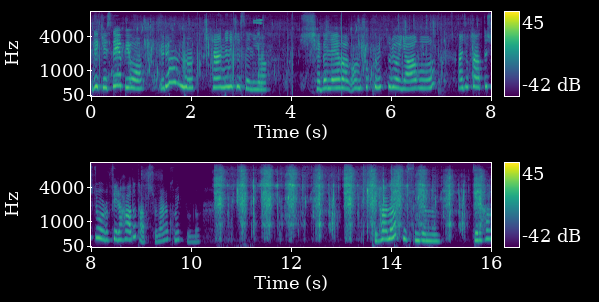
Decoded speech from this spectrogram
Bir de kese yapıyor. Görüyor musun? Kendini keseliyor. Şebeleye bak. Oğlum çok komik duruyor ya bu. Ay çok tatlış durdu. Feriha da tatlış duruyor. Ben de komik durdu. Feriha ne yapıyorsun canım? Feriha.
